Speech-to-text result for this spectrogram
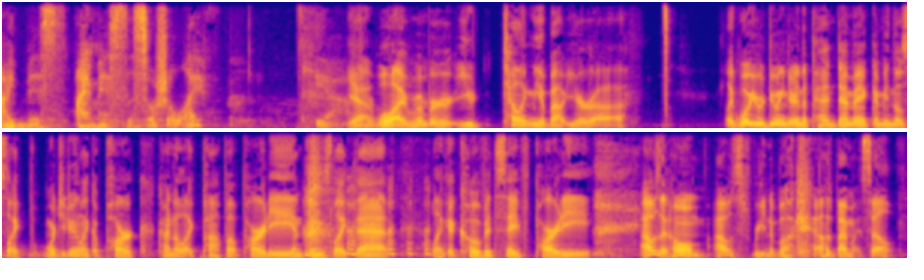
I miss I miss the social life. Yeah. Yeah. Well, I remember you telling me about your uh, like what you were doing during the pandemic. I mean, those like weren't you doing like a park kind of like pop up party and things like that, like a COVID safe party? I was at home. I was reading a book. I was by myself.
